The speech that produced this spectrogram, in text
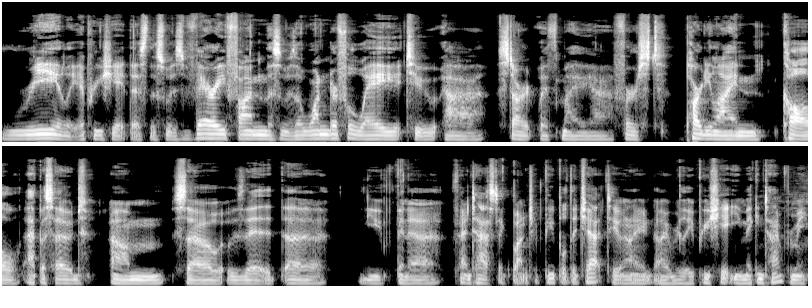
really appreciate this. This was very fun. This was a wonderful way to uh, start with my uh, first party line call episode. Um, so it was a, a, you've been a fantastic bunch of people to chat to, and I, I really appreciate you making time for me.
